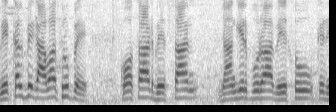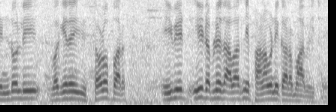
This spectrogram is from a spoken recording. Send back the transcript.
વૈકલ્પિક આવાસ રૂપે કોસાડ, ભેસ્તાન, જહાંગીરપુરા વેસુ કે ડિંડોલી વગેરે સ્થળો પર ઈવી ઈડબ્લ્યુએસ આવાસની ફાળવણી કરવામાં આવી છે.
